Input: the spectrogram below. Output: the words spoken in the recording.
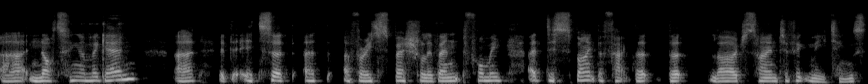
uh, Nottingham again. Uh, it, it's a, a, a, very special event for me, uh, despite the fact that that large scientific meetings,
